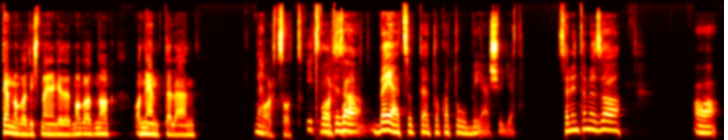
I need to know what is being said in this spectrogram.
te magad is megengeded magadnak a nemtelen nem. harcot. Itt volt harcot. ez a bejátszottátok a Tóbiás ügyet. Szerintem ez a, a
